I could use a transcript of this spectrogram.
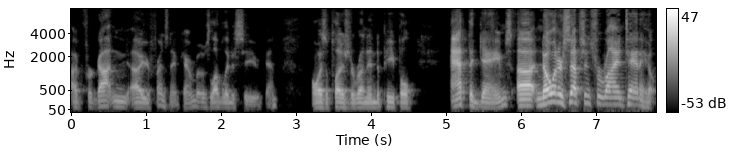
I've forgotten uh, your friend's name, Karen, but it was lovely to see you again. Always a pleasure to run into people at the games. Uh, no interceptions for Ryan Tannehill.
